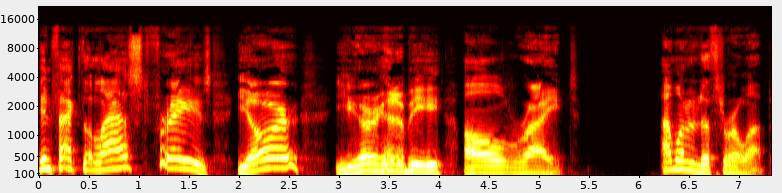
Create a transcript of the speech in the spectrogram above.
In fact, the last phrase, you're, you're going to be all right. I wanted to throw up.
